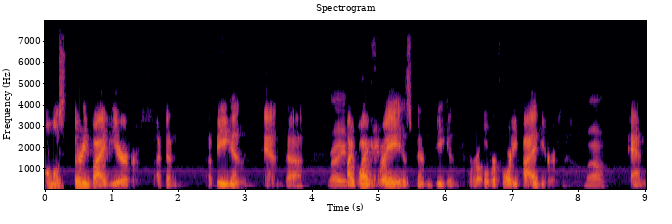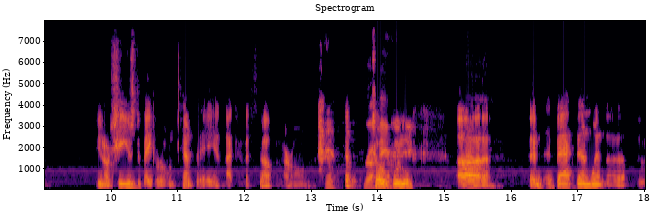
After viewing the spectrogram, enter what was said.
almost 35 years. I've been a vegan, and uh, Right. my wife Ray has been vegan for over 45 years now. Wow. And, you know, she used to make her own tempeh and that kind of stuff, and her own Right. tofu. Uh, and, and back then, when the, the,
